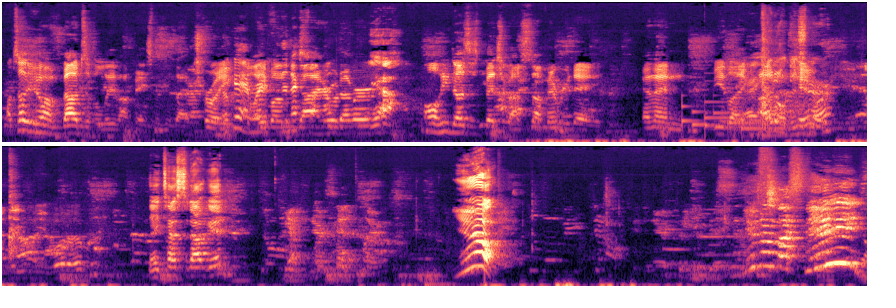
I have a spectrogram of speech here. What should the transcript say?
I'll tell you who I'm about to delete on Facebook is that Troy Okay, I'm ready for Claybon the next guy one. or whatever. yeah. All he does is bitch about stuff every day, and then be like, Alright, "I you don't wanna care, more? you delete me, whatever." They tested out good. Yeah. You know my speed.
